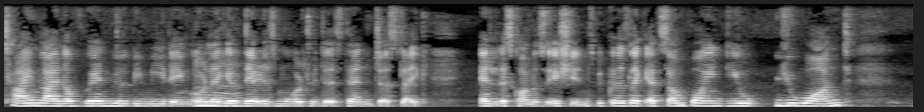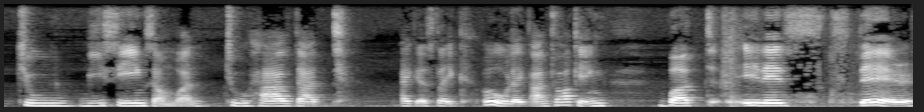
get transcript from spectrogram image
timeline of when we'll be meeting or like if mm-hmm. there is more to this than just like endless conversations. Because like at some point you you want to be seeing someone to have that I guess like oh like I'm talking but it is there.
